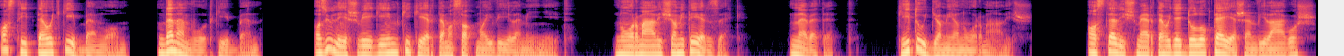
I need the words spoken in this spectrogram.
azt hitte, hogy képben van, de nem volt képben. Az ülés végén kikértem a szakmai véleményét. Normális, amit érzek? Nevetett. Ki tudja, mi a normális? Azt elismerte, hogy egy dolog teljesen világos,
